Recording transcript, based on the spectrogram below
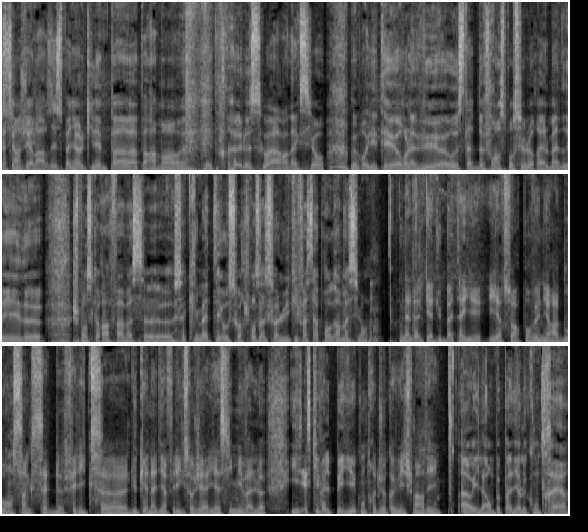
c'est un des rares Espagnols qui n'aime pas apparemment euh, être le soir en action. Mais bon, il était, on l'a vu euh, au Stade de France pour suivre le Real Madrid. Je pense que Rafa va s'acclimater au soir. Je pense pas que ce soit lui qui fasse sa programmation. Nadal qui a dû batailler hier soir pour venir à bout en 5-7 de Félix, du Canadien Félix Auger le, est-ce qu'il va le payer contre Djokovic mardi? Ah oui, là on peut pas dire le contraire.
